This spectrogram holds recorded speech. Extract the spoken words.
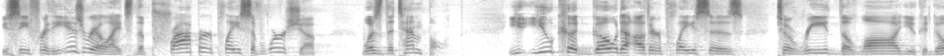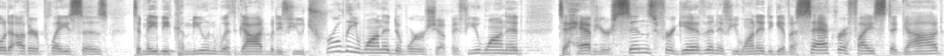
You see, for the Israelites, the proper place of worship was the temple. You, you could go to other places to read the law, you could go to other places to maybe commune with God, but if you truly wanted to worship, if you wanted to have your sins forgiven, if you wanted to give a sacrifice to God,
